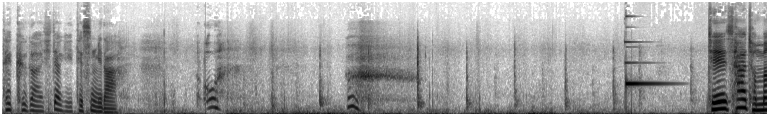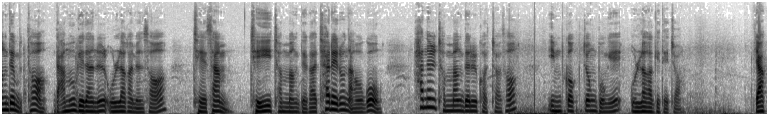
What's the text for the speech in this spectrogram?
데크가 시작이 됐습니다. 오. 후. 제4 전망대부터 나무 계단을 올라가면서 제3, 제2 전망대가 차례로 나오고 하늘 전망대를 거쳐서 임꺽정봉에 올라가게 되죠. 약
